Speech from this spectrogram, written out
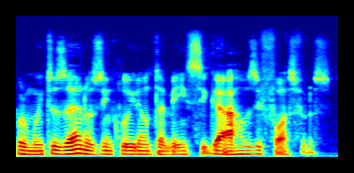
Por muitos anos incluíram também cigarros e fósforos.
